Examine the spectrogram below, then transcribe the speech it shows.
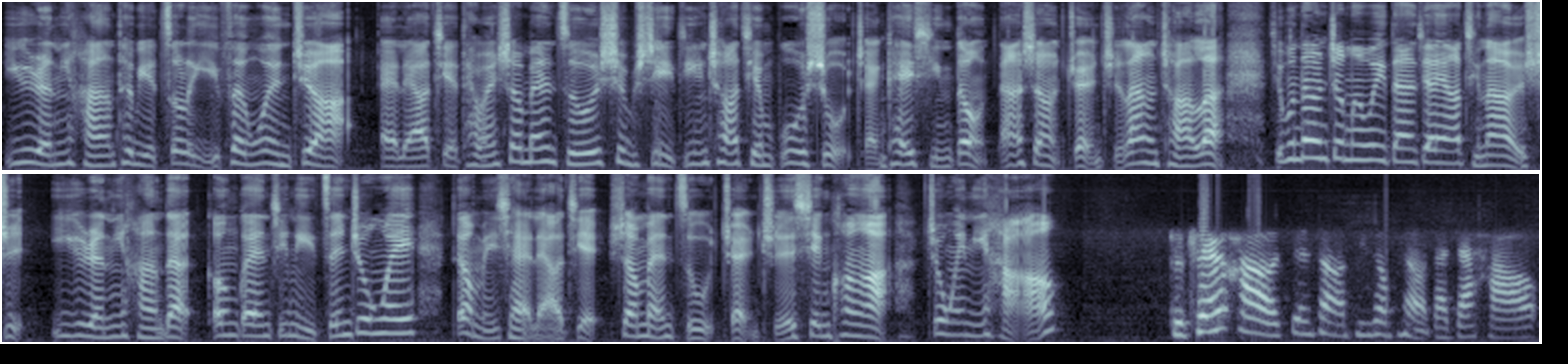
伊人银行特别做了一份问卷啊。来了解台湾上班族是不是已经超前部署，展开行动，搭上转职浪潮了？节目当中呢，为大家邀请到的是伊人银行的公关经理曾中威，带我们一起来了解上班族转职的现况啊。中威你好，主持人好，线上的听众朋友大家好。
